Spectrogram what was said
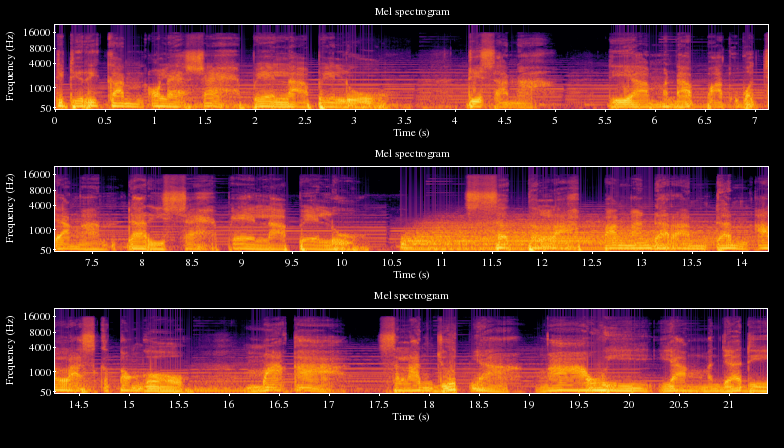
didirikan oleh Syekh Bela Belu. Di sana dia mendapat wejangan dari Syekh Bela Belu. Setelah Pangandaran dan Alas Ketonggo, maka selanjutnya Ngawi yang menjadi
